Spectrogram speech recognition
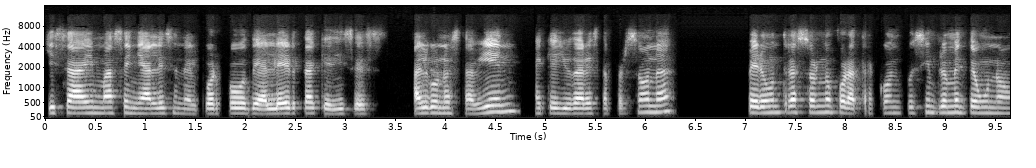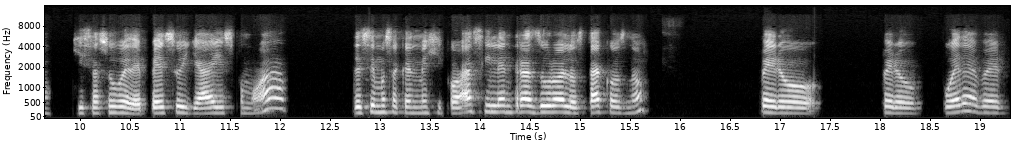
quizá hay más señales en el cuerpo de alerta que dices, algo no está bien, hay que ayudar a esta persona, pero un trastorno por atracón, pues simplemente uno quizás sube de peso y ya es como, ah, decimos acá en México, ah, sí le entras duro a los tacos, ¿no? Pero, pero puede haber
